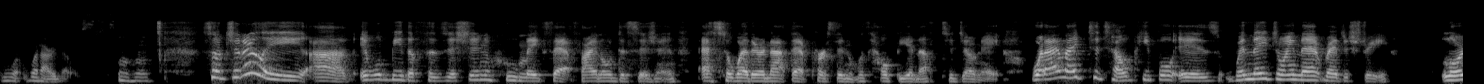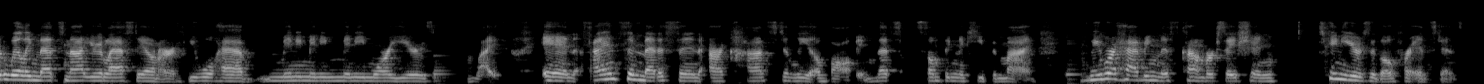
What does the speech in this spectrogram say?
what, are those? Mm-hmm. So generally, uh, it will be the physician who makes that final decision as to whether or not that person was healthy enough to donate. What I like to tell people is when they join that registry, Lord willing, that's not your last day on earth. You will have many, many, many more years life. And science and medicine are constantly evolving. That's something to keep in mind. If we were having this conversation 10 years ago, for instance,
